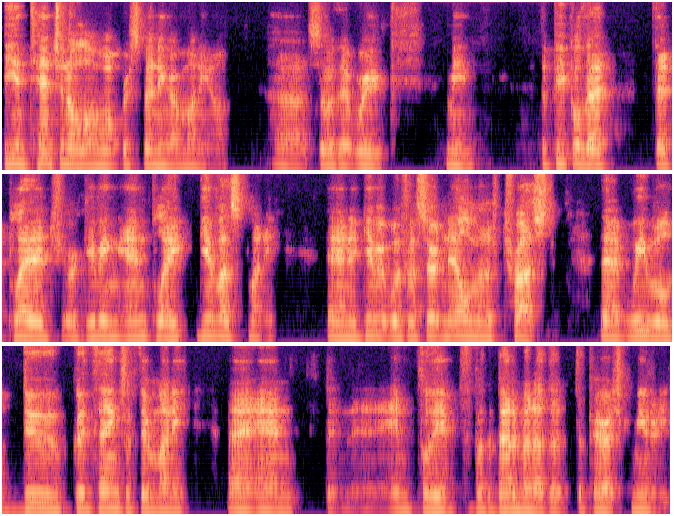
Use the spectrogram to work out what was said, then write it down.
be intentional on what we're spending our money on, uh, so that we, I mean, the people that that pledge or giving and plate give us money, and give it with a certain element of trust that we will do good things with their money and and for the for the betterment of the, the parish community.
